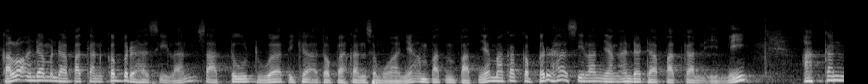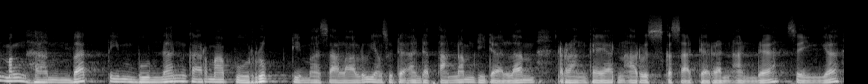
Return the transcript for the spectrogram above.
Kalau Anda mendapatkan keberhasilan satu, dua, tiga atau bahkan semuanya empat-empatnya maka keberhasilan yang Anda dapatkan ini akan menghambat timbunan karma buruk di masa lalu yang sudah Anda tanam di dalam rangkaian arus kesadaran Anda sehingga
